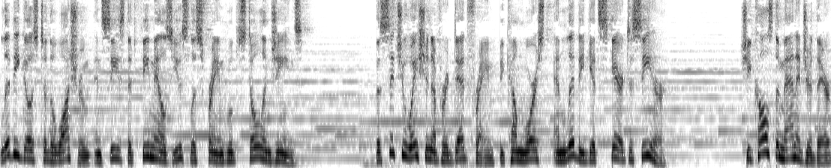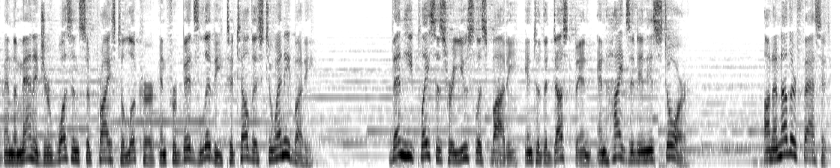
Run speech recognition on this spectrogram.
Libby goes to the washroom and sees that female's useless frame with stolen jeans. The situation of her dead frame become worse and Libby gets scared to see her. She calls the manager there and the manager wasn't surprised to look her and forbids Libby to tell this to anybody. Then he places her useless body into the dustbin and hides it in his store. On another facet,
